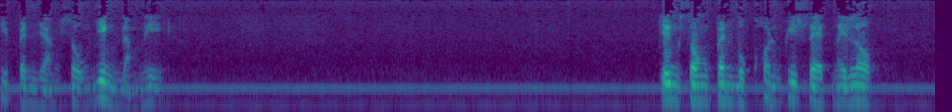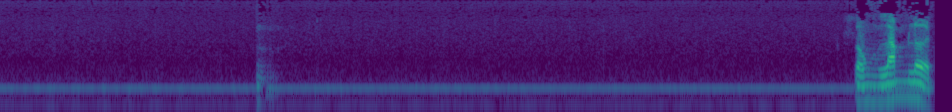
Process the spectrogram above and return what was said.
ที่เป็นอย่างสูงยิ่งดังนี้ จึงทรงเป็นบุคคลพิเศษในโลก ทรงล้ำเลิศ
